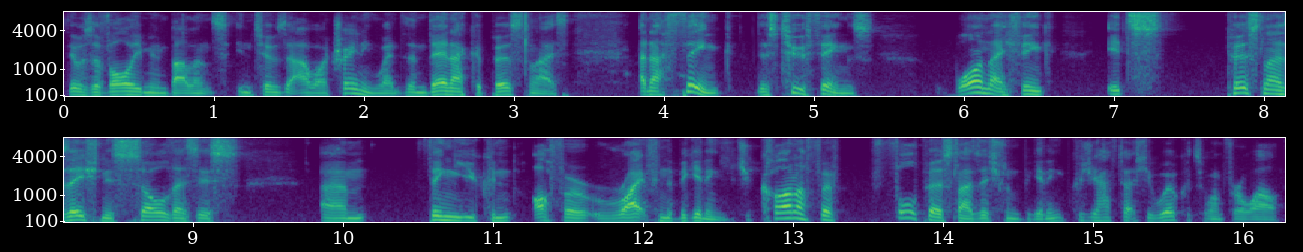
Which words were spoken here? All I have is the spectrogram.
there was a volume imbalance in terms of how our training went, and then I could personalize. And I think there's two things. One, I think it's personalization is sold as this um, thing you can offer right from the beginning, but you can't offer full personalization from the beginning because you have to actually work with someone for a while.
